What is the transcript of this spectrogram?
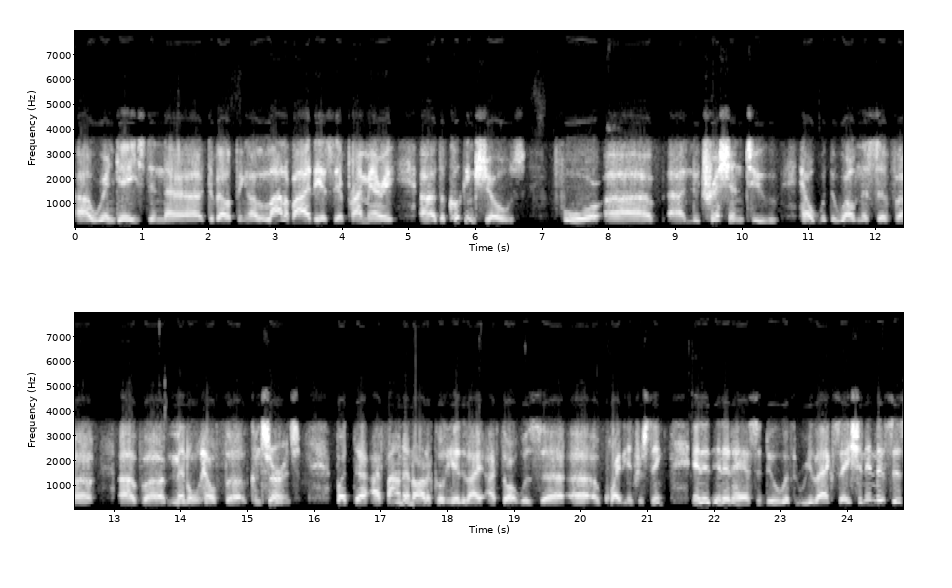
uh, we're engaged in uh, developing a lot of ideas. They're primary, uh, the cooking shows for uh, uh, nutrition to help with the wellness of uh, of uh, mental health uh, concerns. But uh, I found an article here that I, I thought was uh, uh, quite interesting, and it, and it has to do with relaxation, and this is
